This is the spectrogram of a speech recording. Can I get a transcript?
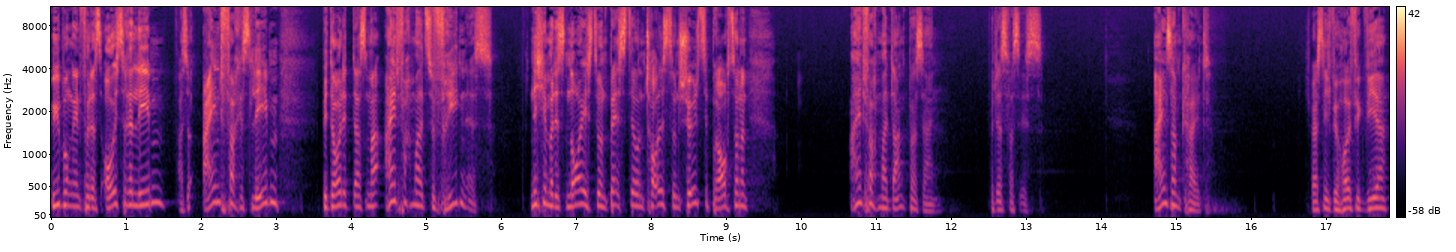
Übungen für das äußere Leben, also einfaches Leben, bedeutet, dass man einfach mal zufrieden ist. Nicht immer das Neueste und Beste und Tollste und Schönste braucht, sondern einfach mal dankbar sein für das, was ist. Einsamkeit. Ich weiß nicht, wie häufig wir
